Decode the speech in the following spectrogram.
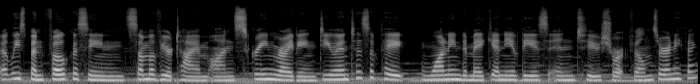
at least been focusing some of your time on screenwriting, do you anticipate wanting to make any of these into short films or anything?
